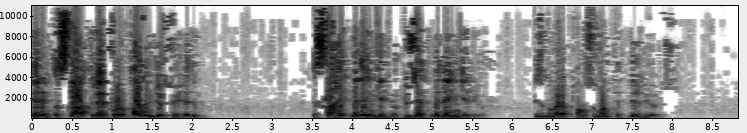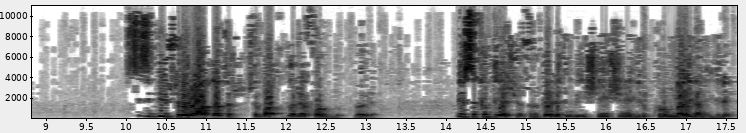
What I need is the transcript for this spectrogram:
terim ıslahat, reform. Az önce söyledim. Islah etmeden geliyor, düzeltmeden geliyor. Biz bunlara pansuman tedbir diyoruz. Sizi bir süre rahatlatır. İşte batıda reformdu böyle. Bir sıkıntı yaşıyorsunuz. Devletin bir işleyişiyle ilgili, kurumlarıyla ilgili.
